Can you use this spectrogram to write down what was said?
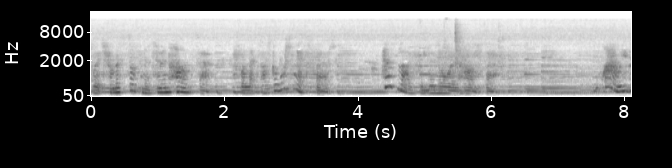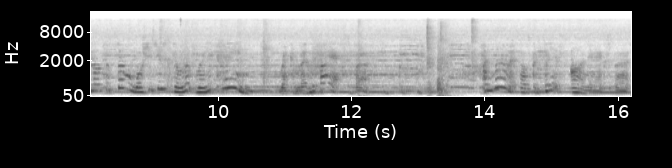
switch from a softener to enhancer? Well, let's ask a washing expert. Wow, even after several washes, you still look really clean. Recommended by expert. And now let's ask a Philips ironing expert.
